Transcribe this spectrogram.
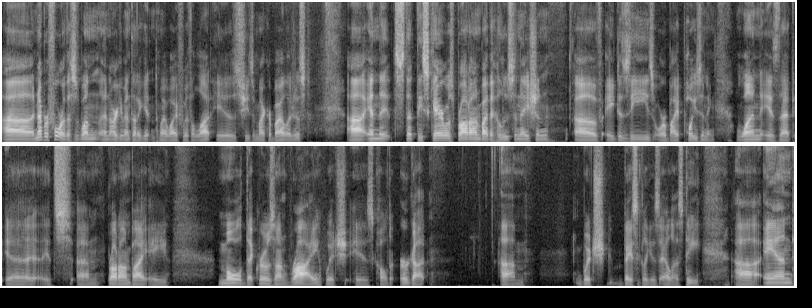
Uh, number four, this is one an argument that I get into my wife with a lot, is she's a microbiologist. Uh, and it's that the scare was brought on by the hallucination of a disease or by poisoning. One is that uh, it's um, brought on by a mold that grows on rye, which is called ergot, um, which basically is LSD. Uh, and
